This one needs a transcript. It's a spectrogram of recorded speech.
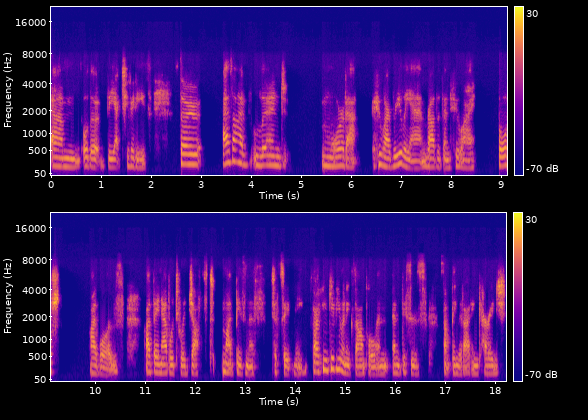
um, or the the activities. So as I've learned more about who I really am rather than who I thought I was, I've been able to adjust my business to suit me. So I can give you an example, and, and this is something that I'd encourage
